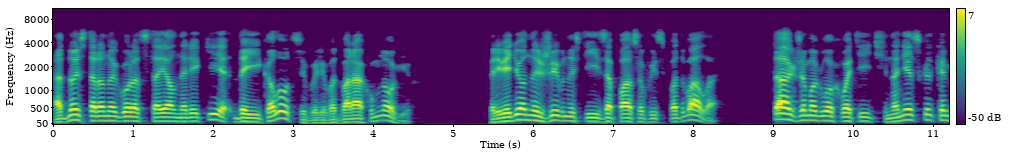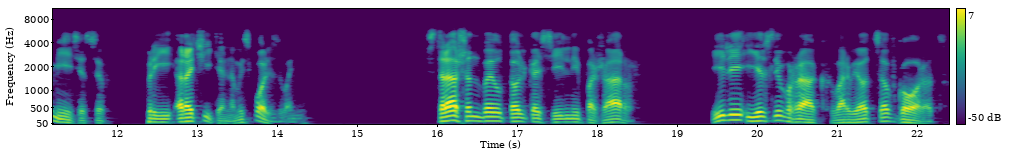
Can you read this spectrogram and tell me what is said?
Одной стороной город стоял на реке, да и колодцы были во дворах у многих. Приведенной живности и запасов из подвала также могло хватить на несколько месяцев при рачительном использовании. Страшен был только сильный пожар или если враг ворвется в город.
